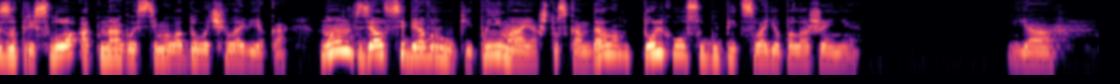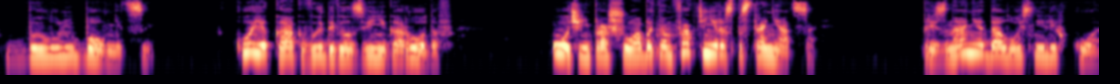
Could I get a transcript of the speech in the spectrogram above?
затрясло от наглости молодого человека, но он взял себя в руки, понимая, что скандалом только усугубит свое положение. Я был у любовницы. Кое-как выдавил Звенигородов. Очень прошу об этом факте не распространяться. Признание далось нелегко.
